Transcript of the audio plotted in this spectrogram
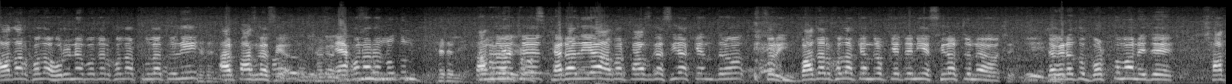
বাজার খোলা হরিণা বাজার খোলা, তুলাতুলি আর পাঁচগাছিয়া। এখন আরও নতুন হয়েছে থেডালিয়া আবার পাঁচগাছিয়া কেন্দ্র সরি বাজার খোলা কেন্দ্র কেটে নিয়ে সিরাজ নেওয়া হয়েছে। এটা তো বর্তমান যে সাত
